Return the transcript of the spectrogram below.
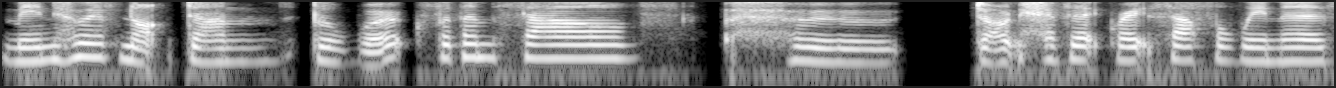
men who have not done the work for themselves, who don't have that great self awareness,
